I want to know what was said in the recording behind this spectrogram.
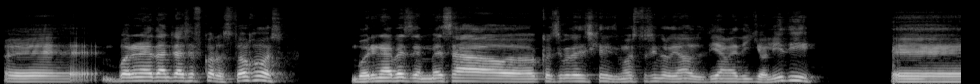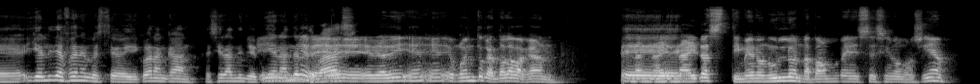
Ε, μπορεί να ήταν και ένας εύκολος στόχος. Μπορεί να έπαιζε μέσα ο οποιοσδήποτε συσχετισμός του συγκροτήματος Δία με δικαιολίτη. Ε, η Γιολίτη αφού είναι μες στο ειδικό να κάνει. Εσύ να την Ε, πει, να ναι, την ρε, πας. ε, Δηλαδή, ε, ε, εγώ δεν το κατάλαβα καν. Να- Να Ε, να ήταν στημένον ούλων να πάμε σε συνωμοσία.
